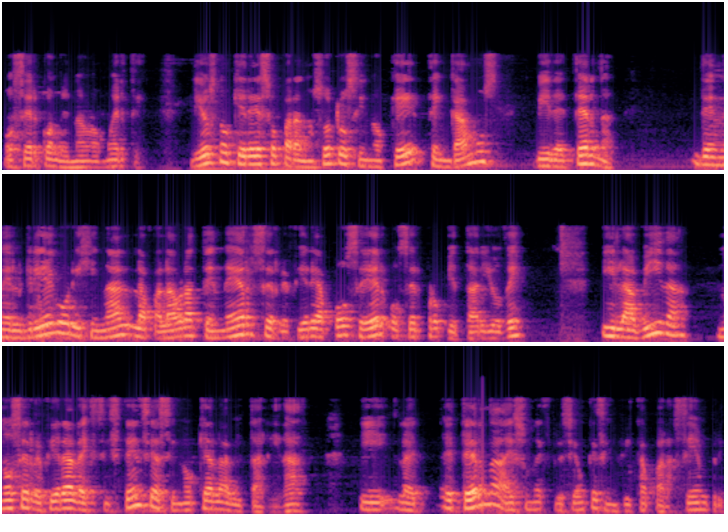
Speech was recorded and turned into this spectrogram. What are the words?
o ser condenado a muerte. Dios no quiere eso para nosotros, sino que tengamos vida eterna en el griego original la palabra tener se refiere a poseer o ser propietario de. Y la vida no se refiere a la existencia, sino que a la vitalidad. Y la eterna es una expresión que significa para siempre.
